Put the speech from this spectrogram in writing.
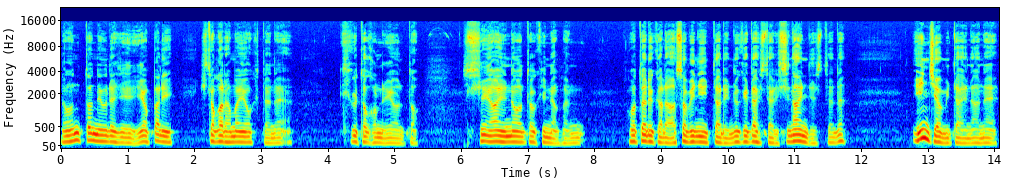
本当に嬉しい。やっぱり人柄も良くてね聞くところによると試合の時なんかホテルから遊びに行ったり抜け出したりしないんですってね。忍者みたいなね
